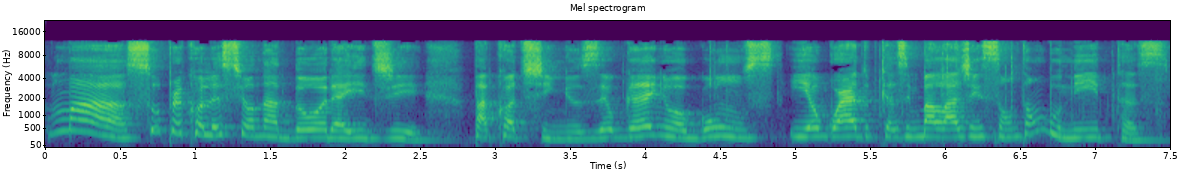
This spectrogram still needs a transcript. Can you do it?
uma super colecionadora aí de pacotinhos. Eu ganho alguns e eu guardo porque as embalagens são tão bonitas.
